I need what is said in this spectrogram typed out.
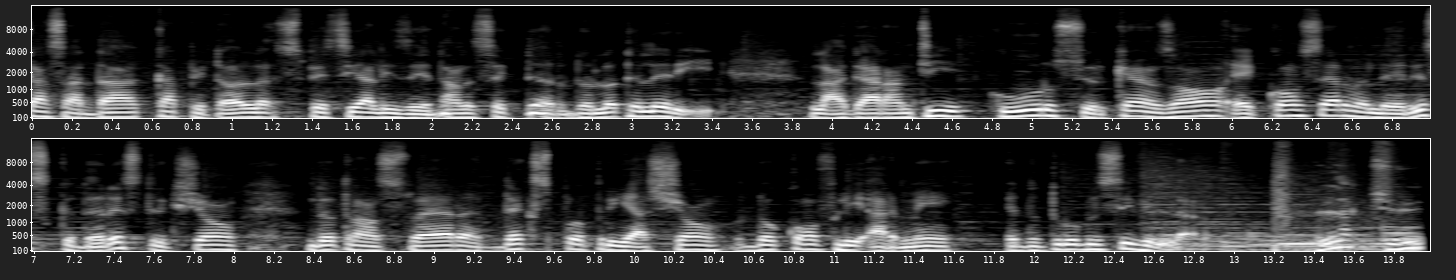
Casada Capital spécialisée dans le secteur de l'hôtellerie. La garantie court sur 15 ans et concerne les risques de restriction, de transfert, d'expropriation de conflits armés et de troubles civils. L'actu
